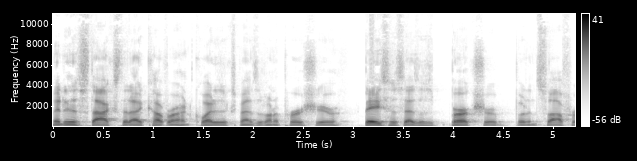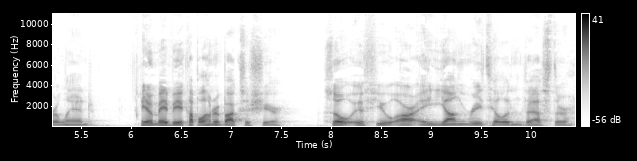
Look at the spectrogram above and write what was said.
Many of the stocks that I cover aren't quite as expensive on a per share basis as is Berkshire, but in software land, you know, maybe a couple hundred bucks a share. So, if you are a young retail investor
